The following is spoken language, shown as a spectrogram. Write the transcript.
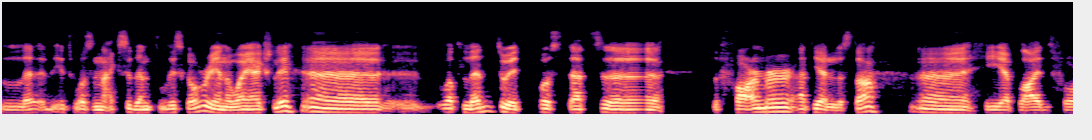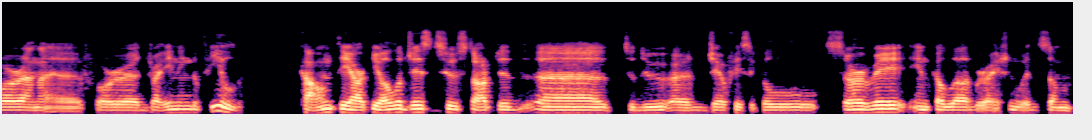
led it was an accidental discovery in a way, actually. Uh, what led to it was that uh, the farmer at Gjellestad uh, he applied for an uh, for uh, draining the field county archaeologists who started uh, to do a geophysical survey in collaboration with some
